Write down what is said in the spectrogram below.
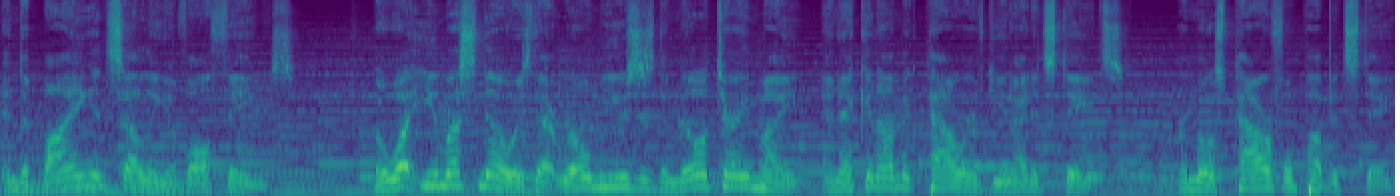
and the buying and selling of all things. But what you must know is that Rome uses the military might and economic power of the United States, her most powerful puppet state,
